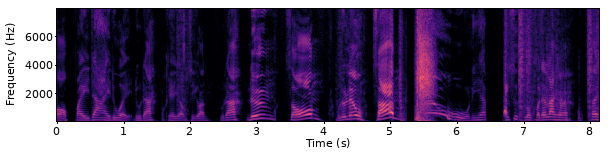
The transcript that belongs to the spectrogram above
ออกไปได้ด้วยดูนะโอเคย้อมสีก่อนดูนะหนึ่งสองหมุนเร็วๆสามนี่ครับรู้สึกลงไปด้านล่างใช่ไหมเฮ้ย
